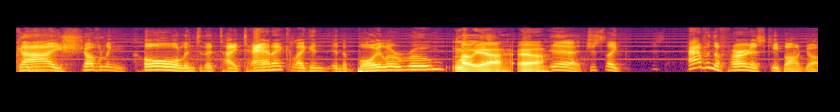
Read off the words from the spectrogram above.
the guy shoveling coal into the Titanic, like in, in the boiler room. Oh yeah, yeah. Yeah, just like just having the furnace keep on going.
